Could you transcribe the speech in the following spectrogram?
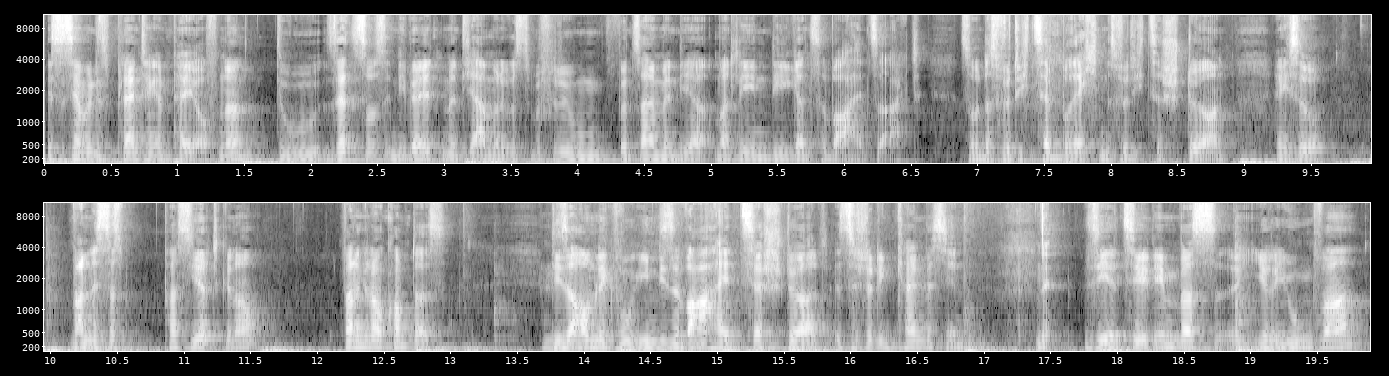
Es ist ja immer dieses Planting and Payoff, ne? Du setzt was in die Welt mit, ja, meine größte Befriedigung wird sein, wenn dir Madeleine die ganze Wahrheit sagt. So, das wird dich zerbrechen, das wird dich zerstören. Und ich so, wann ist das passiert, genau? Wann genau kommt das? Dieser Augenblick, wo ihn diese Wahrheit zerstört. Es zerstört ihn kein bisschen. Nee, Sie erzählt ihm, was äh, ihre Jugend war.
